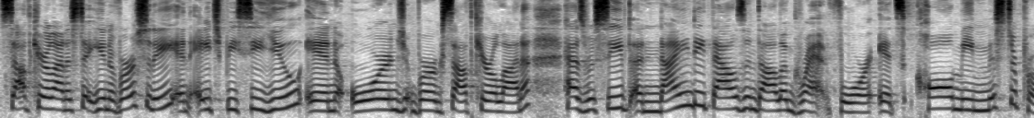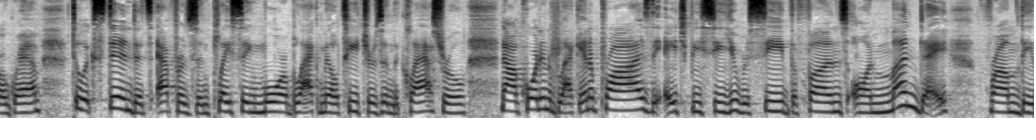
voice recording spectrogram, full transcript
South Carolina State University and HBCU in Orangeburg, South Carolina, has received a $90,000 grant for its Call Me Mr. program to extend its efforts in placing more black male teachers in the classroom. Now, according to Black Enterprise, the HBCU received the funds on Monday from the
